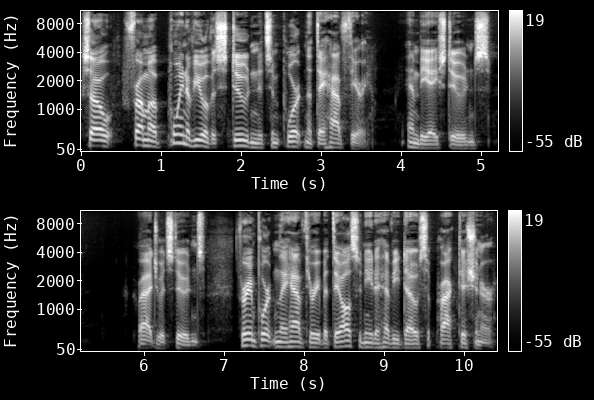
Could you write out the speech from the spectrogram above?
So, from a point of view of a student, it's important that they have theory. MBA students, graduate students. It's very important they have theory, but they also need a heavy dose of practitioner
